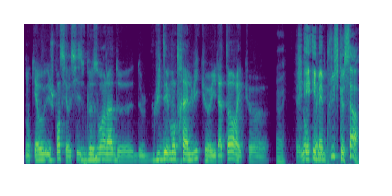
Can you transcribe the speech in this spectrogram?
Donc, il y a, je pense qu'il y a aussi ce besoin-là de, de lui démontrer à lui qu'il a tort et que. Ouais. que non, Et, même il- plus que ça,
